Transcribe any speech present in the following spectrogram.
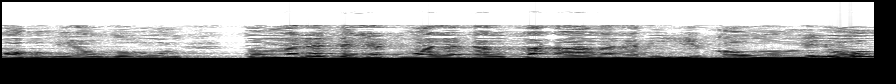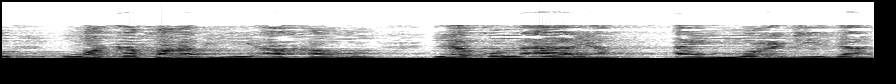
وهم ينظرون. ثم نتجت ولدا فآمن به قوم منهم وكفر به آخرون. لكم آية أي معجزة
